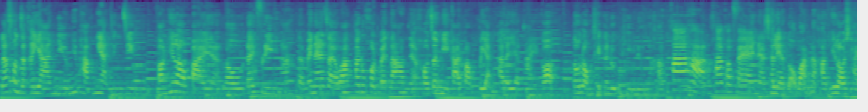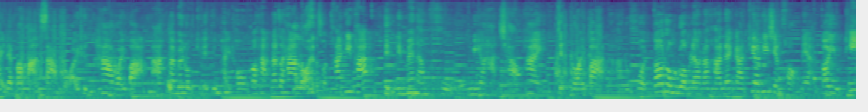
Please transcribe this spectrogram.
และส่วนจักรยานยืมที่พักเนี่ยจริง ๆ ตอนที่เราไปเนี่ยเราได้ฟรีนะ แต่ไม่แน่ใจว่าถ้าทุกคนไปตามเนี่ยเขาจะมีการปรับเปลี่ยนอะไรยังไงก็ ต้องลองเช็คกันดูอีกทีนึงนะคะ ค่าอาหารค่ากาแฟเนี่ยเฉลี่ยต่อวันนะคะ ที่เราใช้ได้ประมาณ 300ถึง500 บาทนะถ้าไม่รวมกินไอติมไผ่ทองก็ฮะน่าจะ 500แต่ส่วนค่าที่พักติดริมแม่น้ำโขงมีอาหารเช้าให้ 700 บาทนะคะทุกคนก็รวมๆแล้วนะคะ ในการเที่ยวที่เชียงของเนี่ยก็อยู่ที่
